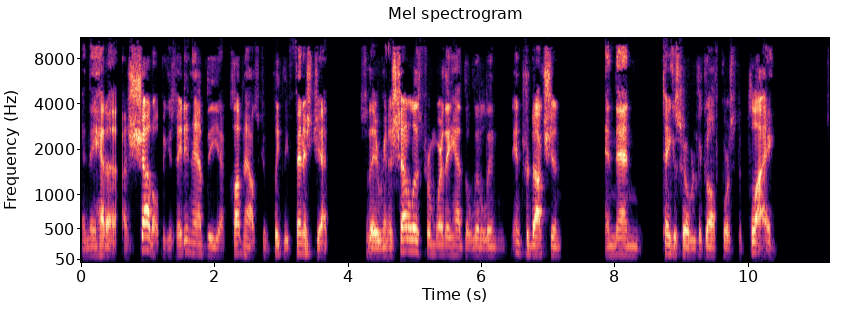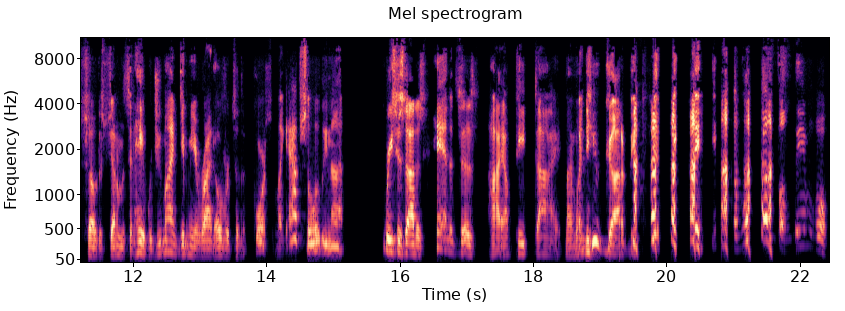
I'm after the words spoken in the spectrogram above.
And they had a, a shuttle because they didn't have the uh, clubhouse completely finished yet. So they were going to shuttle us from where they had the little in, introduction and then take us over to the golf course to play. So this gentleman said, Hey, would you mind giving me a ride over to the course? I'm like, absolutely not. Reaches out his hand and says, Hi, I'm Pete Dye. And I went, You gotta be kidding me. Unbelievable.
